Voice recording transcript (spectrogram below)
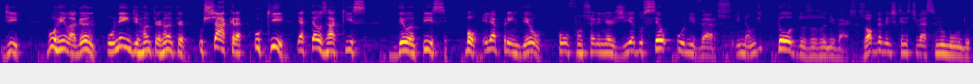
de Gurren Lagann, o Nen de Hunter x Hunter, o Chakra, o Ki e até os Hakis de One Piece? Bom, ele aprendeu como funciona a energia do seu universo e não de todos os universos. Obviamente que se ele estivesse no mundo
